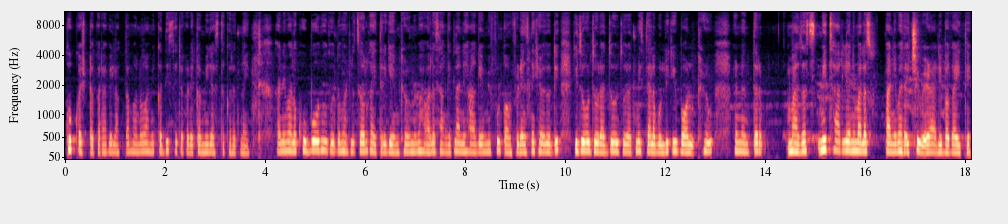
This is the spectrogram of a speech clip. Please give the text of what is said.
खूप कष्ट करावे लागतात म्हणून आम्ही कधीच त्याच्याकडे कमी जास्त करत नाही. आणि मला खूप बोर होत होतं. म्हटलं चल काहीतरी गेम खेळू. मी भावाला सांगितलं आणि हा गेम मी फुल कॉन्फिडन्सने खेळत होती की जोर जोरात जोर जोरात मीच त्याला बोलली की बॉल खेळू. आणि नंतर माझंच मीच हारली आणि मलाच पाणी भरायची वेळ आली बघा इथे.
